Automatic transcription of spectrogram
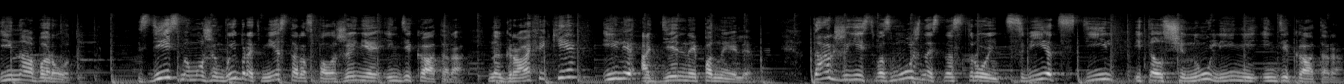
И наоборот. Здесь мы можем выбрать место расположения индикатора на графике или отдельной панели. Также есть возможность настроить цвет, стиль и толщину линий индикатора.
